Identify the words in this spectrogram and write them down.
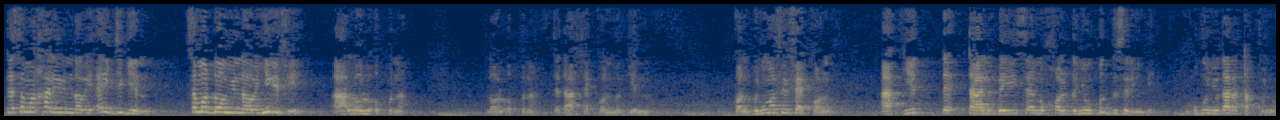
te sama xale yu ndaw yi ay jigéen sama doom yu ndaw yi ñu ngi fi ah loolu ëpp na loolu ëpp na te daa fekkoon ma génn kon bu ñu ma fi fekkoon ah it te taalibe yi seen xol dañoo bëgg sëriñ bi bëgguñu dara takkuñu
